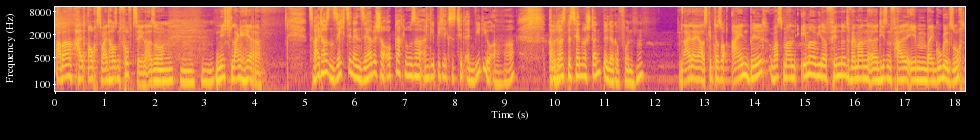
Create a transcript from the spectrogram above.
Aber halt auch 2015, also nicht lange her. 2016 ein serbischer Obdachloser, angeblich existiert ein Video, aha. Aber du hast bisher nur Standbilder gefunden. Leider ja. Es gibt da so ein Bild, was man immer wieder findet, wenn man äh, diesen Fall eben bei Google sucht.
